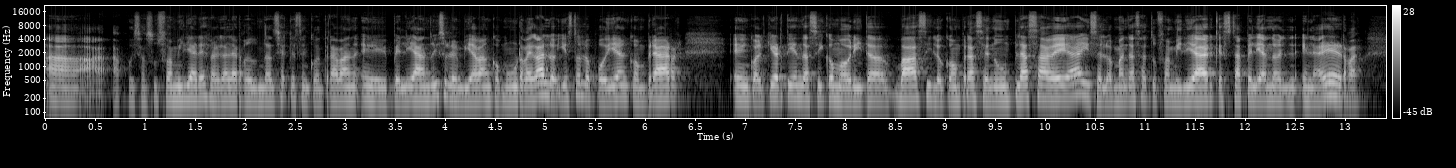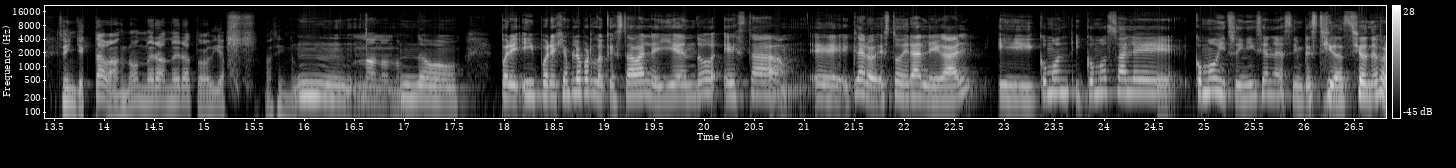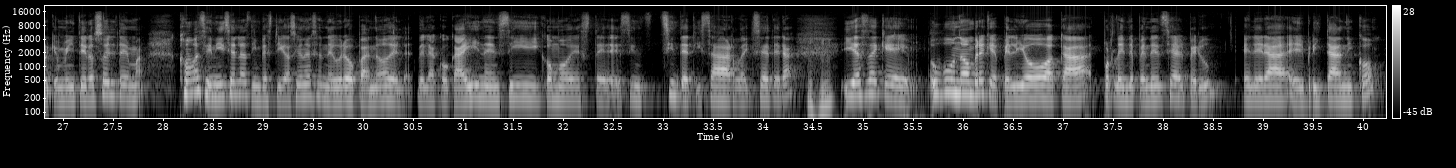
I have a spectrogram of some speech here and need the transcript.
a, pues a sus familiares, valga la redundancia, que se encontraban eh, peleando y se lo enviaban como un regalo. Y esto lo podían comprar en cualquier tienda, así como ahorita vas y lo compras en un Plaza Vea y se lo mandas a tu familiar que está peleando en, en la guerra se inyectaban, ¿no? No era, no era todavía así, ¿no? Mm, no, no, no. No. y por ejemplo, por lo que estaba leyendo, esta, eh, claro, esto era legal. ¿Y cómo, ¿Y cómo sale, cómo se inician las investigaciones? Porque me interesó el tema. ¿Cómo se inician las investigaciones en Europa, ¿no? De la, cocaína en sí, cómo este, sintetizarla, etcétera. Y es de que hubo un hombre que peleó acá por la independencia del Perú. Él era el británico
